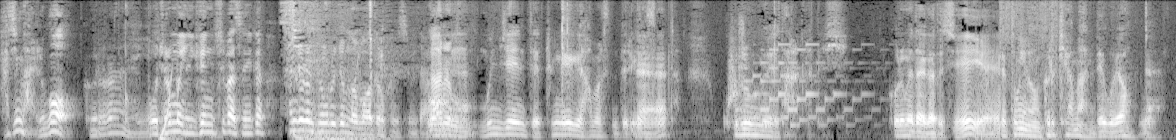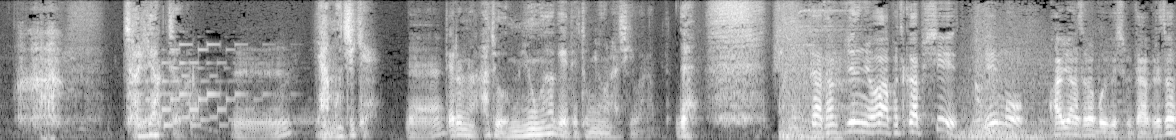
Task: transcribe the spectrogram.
하지 말고 그러라는 얘기. 뭐 저는 뭐씨 봤으니까 한 줄은 평으로 좀 넘어가도록 하겠습니다. 나는 문재인 대통령에게 한 말씀 드리겠습니다. 구름 위에 달가듯이. 구름에 달가듯이, 예. 대통령은 그렇게 하면 안 되고요. 네. 전략적으로 야무지게 네. 때로는 아주 음흉하게 대통령을 하시기 바랍니다. 네. 자, 다음 주제는요, 아파트 값이 굉장히 뭐, 과유양상을 보이고 있습니다. 그래서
